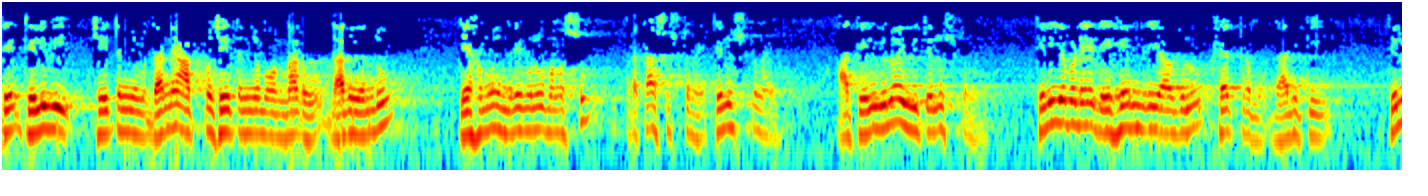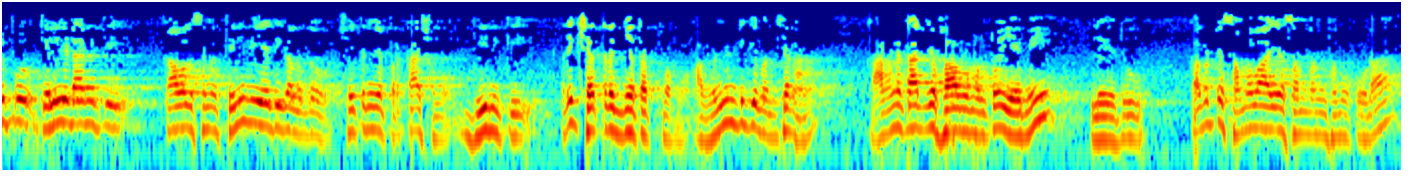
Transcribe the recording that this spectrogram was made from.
తె- తెలివి చైతన్యము దాన్నే ఆత్మ చైతన్యము అన్నారు. దాని ఎందు దేహము ఇంద్రియములు మనస్సు ప్రకాశిస్తున్నాయి తెలుస్తున్నాయి. ఆ తెలివిలో ఇవి తెలుస్తున్నాయి. తెలియబడే దేహేంద్రియాదులు క్షేత్రము. దానికి తెలుపు తెలియడానికి కావలసిన తెలివి ఏది గలదో చైతన్య ప్రకాశము దీనికి అది క్షేత్రజ్ఞతత్వము. ఆ రెండింటికి మధ్యన కారణకార్యభావం అంటూ ఏమీ లేదు. కాబట్టి సమవాయ సంబంధము కూడా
